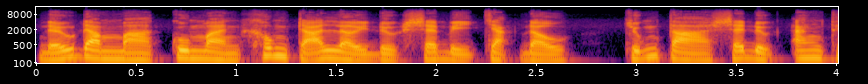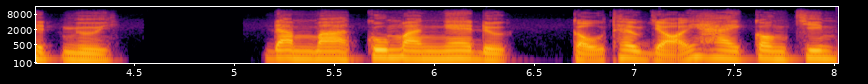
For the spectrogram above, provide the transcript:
nếu Dhamma Kuman không trả lời được sẽ bị chặt đầu, chúng ta sẽ được ăn thịt người. Dhamma Kuman nghe được, cậu theo dõi hai con chim.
